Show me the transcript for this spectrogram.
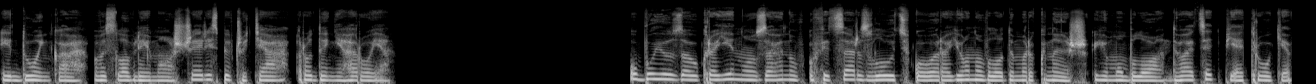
і донька. Висловлюємо щирі співчуття родині героя. У бою за Україну загинув офіцер з Луцького району Володимир Книж. Йому було 25 років.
